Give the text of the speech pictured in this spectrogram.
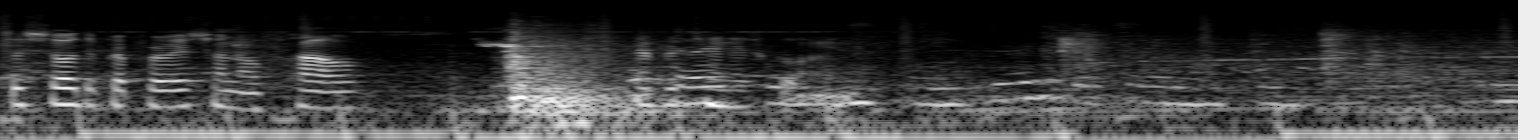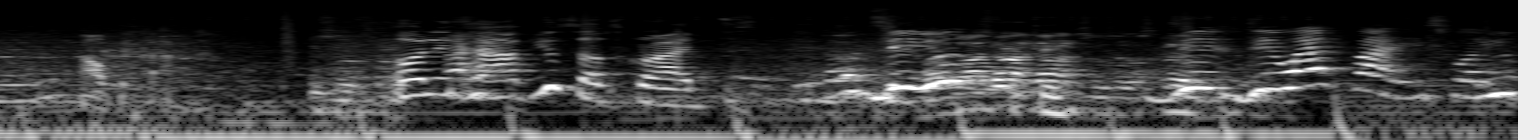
to show the preparation of how everything is going. I'll be back. Olisa, have you subscribed? the you the, the Wi-Fi is for you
